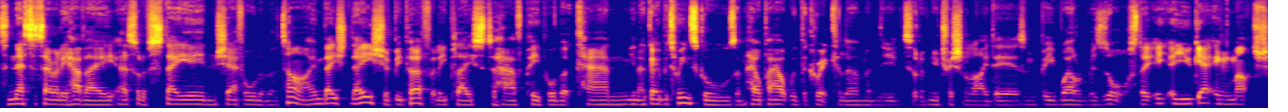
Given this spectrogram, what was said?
to necessarily have a, a sort of stay-in chef all of the time. They they should be perfectly placed to have people that can, you know, go between schools and help out with the curriculum and the sort of nutritional ideas and be well resourced. Are, are you getting much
